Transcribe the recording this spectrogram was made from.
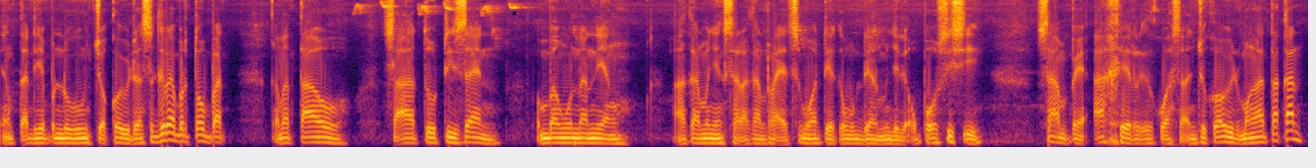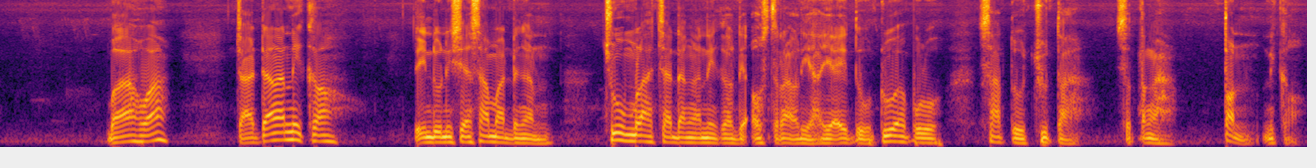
yang tadinya pendukung Jokowi dan segera bertobat karena tahu satu desain pembangunan yang akan menyengsarakan rakyat semua dia kemudian menjadi oposisi sampai akhir kekuasaan Jokowi mengatakan bahwa cadangan nikel di Indonesia sama dengan jumlah cadangan nikel di Australia yaitu 21 juta setengah ton nikel.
